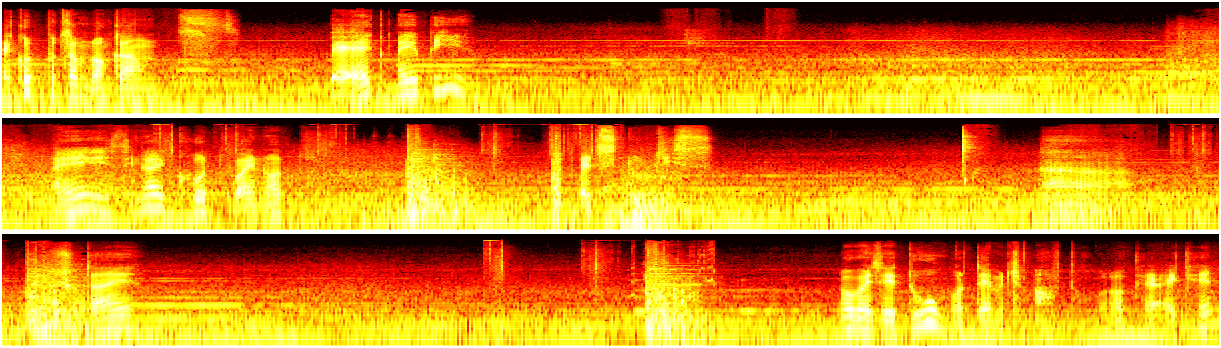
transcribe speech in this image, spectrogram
I could put some long guns back, maybe? I think I could. Why not? Let's do this. Ah. Should I? Oh, wait, they do more damage after all. Okay, I can.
